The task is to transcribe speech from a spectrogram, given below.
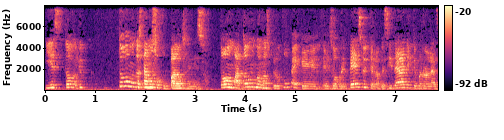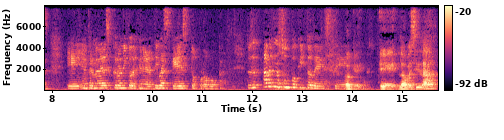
Y esto, yo, todo el mundo estamos ocupados en eso. Todo, a todo el mundo nos preocupa que el, sobrepeso y que la obesidad y que bueno, las eh, enfermedades crónico-degenerativas que esto provoca. Entonces, háblenos un poquito de este. Ok, eh, la obesidad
